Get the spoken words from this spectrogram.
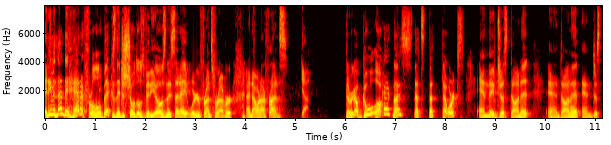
And even then, they had it for a little bit because they just showed those videos and they said, "Hey, we're your friends forever," and now we're not friends. Yeah. There we go. Cool. Okay, nice. That's that that works. And they've just done it and done it and just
